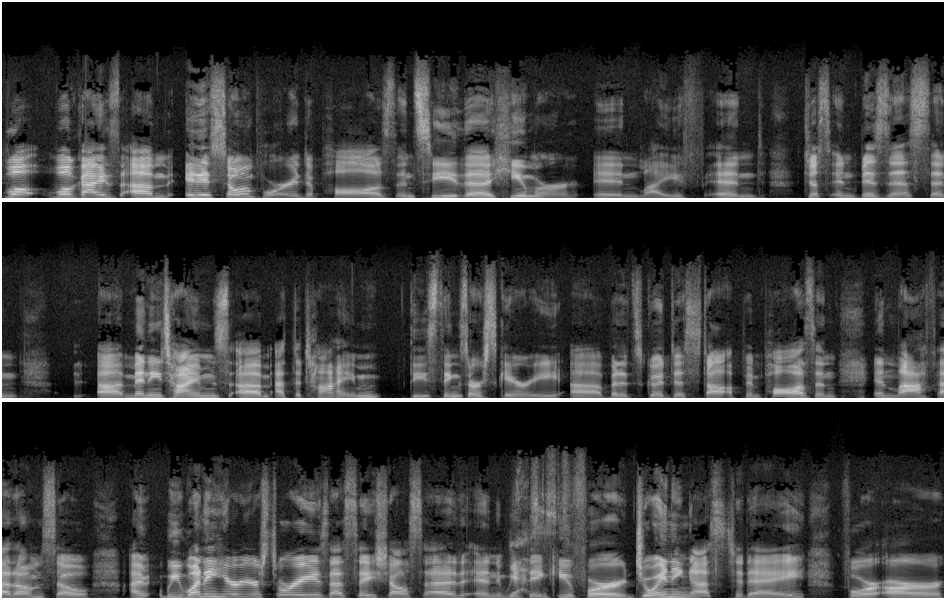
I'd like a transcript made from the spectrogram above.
Well, well, guys, um, it is so important to pause and see the humor in life and just in business. And uh, many times um, at the time, these things are scary, uh, but it's good to stop and pause and, and laugh at them. So I, we want to hear your stories, as Seychelles said, and we Yes. thank you for joining us today for our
